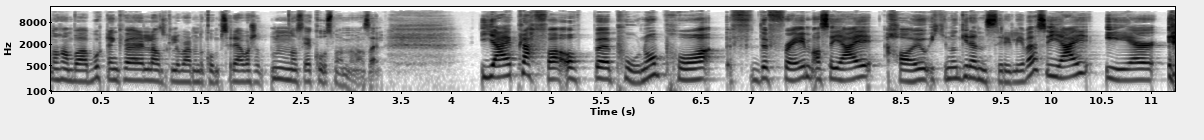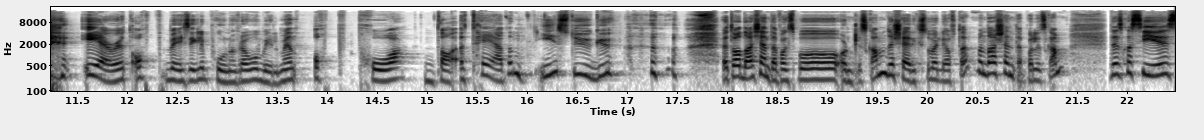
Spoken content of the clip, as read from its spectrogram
når han var borte en kveld, han skulle være med noen kompiser, jeg var sånn, mm, nå skal jeg kose meg med meg selv. Jeg plaffa opp eh, porno på The Frame. Altså, jeg har jo ikke noen grenser i livet, så jeg air, airet opp basically porno fra mobilen min opp på TV-en i stugu. Vet du hva, Da kjente jeg faktisk på ordentlig skam. Det skjer ikke så veldig ofte, men da kjente jeg på litt skam. Det skal sies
